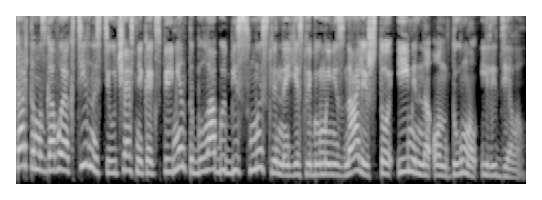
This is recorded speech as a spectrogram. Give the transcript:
Карта мозговой активности участника эксперимента была бы бессмысленной, если бы мы не знали, что именно он думал или делал.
